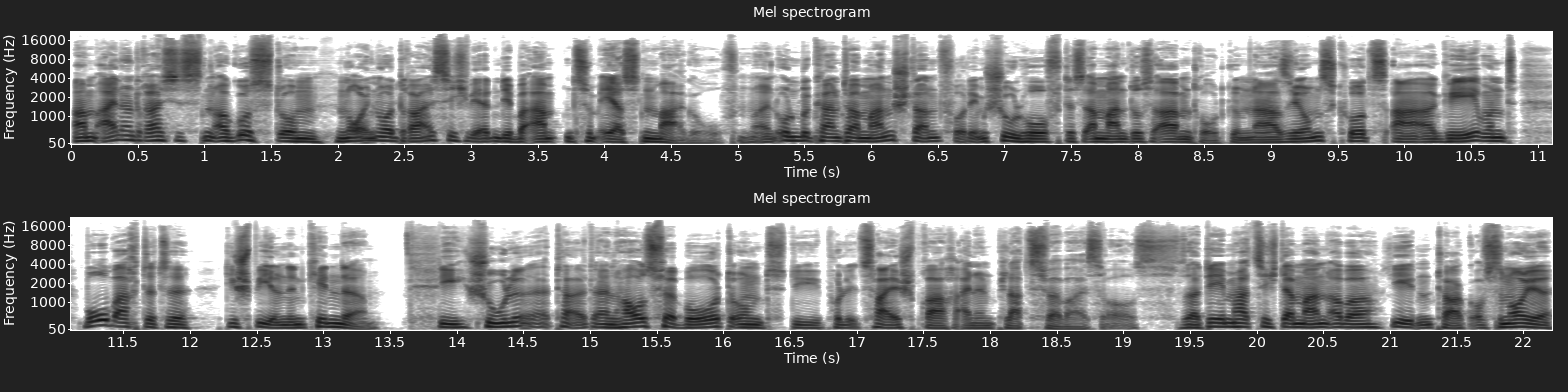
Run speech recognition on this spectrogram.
Am 31. August um 9.30 Uhr werden die Beamten zum ersten Mal gerufen. Ein unbekannter Mann stand vor dem Schulhof des Amandus Abendroth Gymnasiums, kurz AAG, und beobachtete die spielenden Kinder. Die Schule erteilte ein Hausverbot und die Polizei sprach einen Platzverweis aus. Seitdem hat sich der Mann aber jeden Tag aufs Neue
